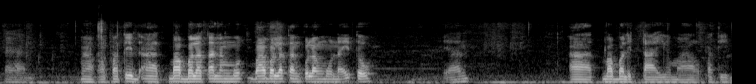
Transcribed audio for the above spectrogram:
Ayan, mga kapatid at babalatan lang babalatan ko lang muna ito Yan. At babalik tayo mga kapatid.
